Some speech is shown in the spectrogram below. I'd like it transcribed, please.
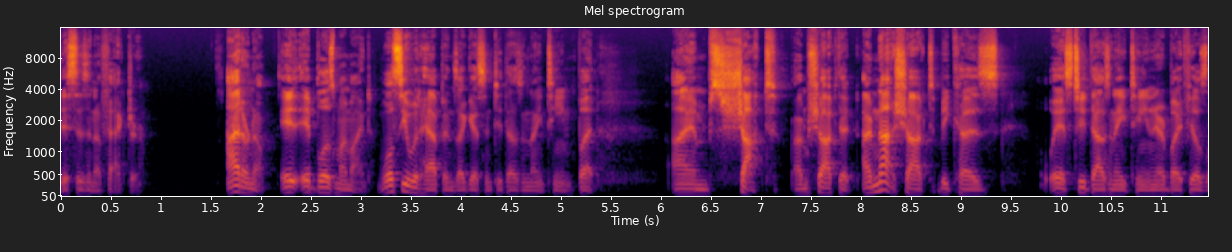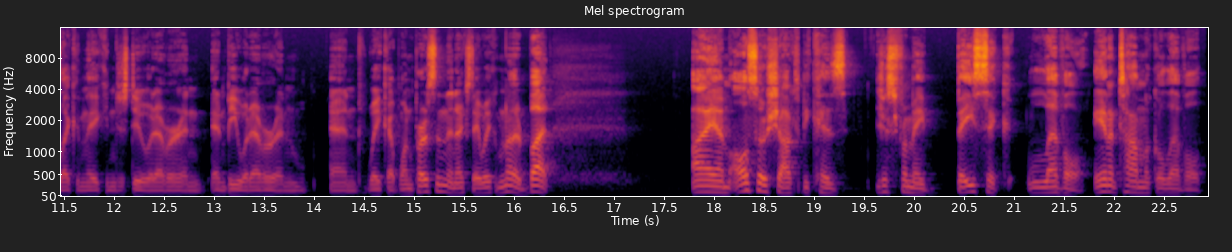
this isn't a factor. I don't know. It, it blows my mind. We'll see what happens, I guess, in 2019. But I am shocked. I'm shocked that I'm not shocked because it's 2018 and everybody feels like they can just do whatever and, and be whatever and and wake up one person, the next day wake up another. But I am also shocked because just from a basic level, anatomical level,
